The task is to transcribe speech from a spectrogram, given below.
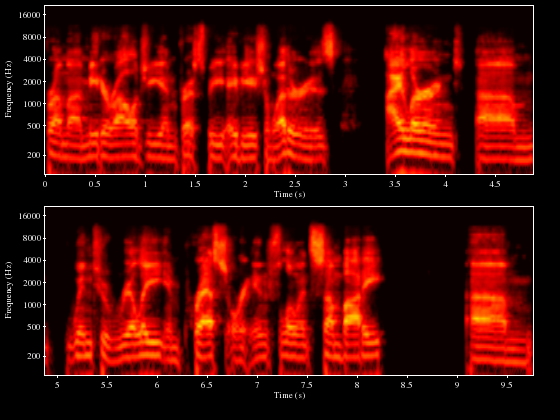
from uh, meteorology and presby aviation weather is i learned um when to really impress or influence somebody um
